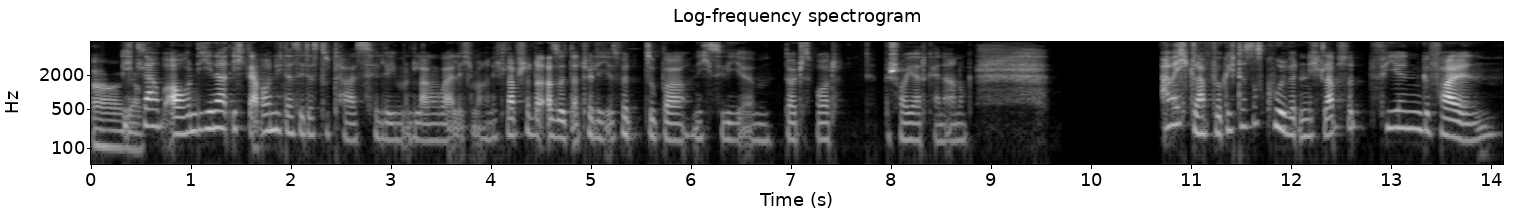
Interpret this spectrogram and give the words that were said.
Äh, Ich ja. glaube auch und je nach ich glaube auch nicht, dass sie das total silly und langweilig machen. Ich glaube schon, also natürlich, es wird super nicht silly, ähm, deutsches Wort, bescheuert, keine Ahnung. Aber ich glaube wirklich, dass es cool wird und ich glaube, es wird vielen gefallen.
